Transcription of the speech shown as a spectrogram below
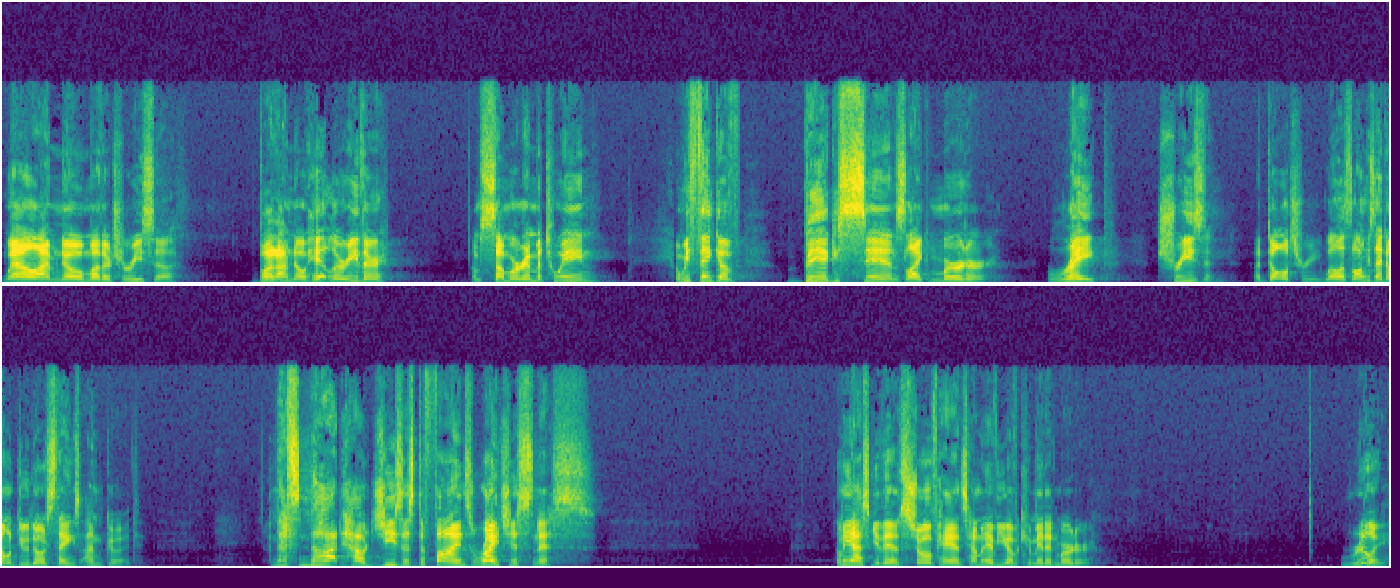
Well, I'm no Mother Teresa, but I'm no Hitler either. I'm somewhere in between. And we think of big sins like murder, rape, treason, adultery. Well, as long as I don't do those things, I'm good. And that's not how Jesus defines righteousness. Let me ask you this show of hands, how many of you have committed murder? Really?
